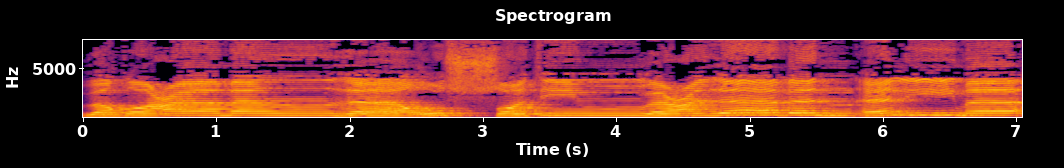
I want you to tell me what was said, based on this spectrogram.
وطعاما ذا غصة وعذابا أليما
